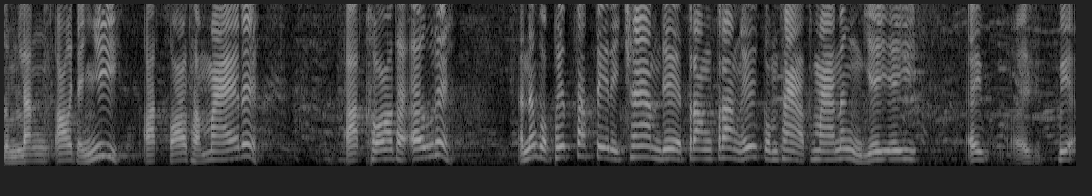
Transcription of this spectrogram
សម្លឹងឲ្យតែញីអត់ខ្វល់ថាម៉ែទេអត់ខ្វល់ថាឪទេអានឹងប្រភេទសត្វទេរិឆាននិយាយត្រង់ត្រង់អីកុំថាអាត្មានឹងនិយាយអីអីពាក្យ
